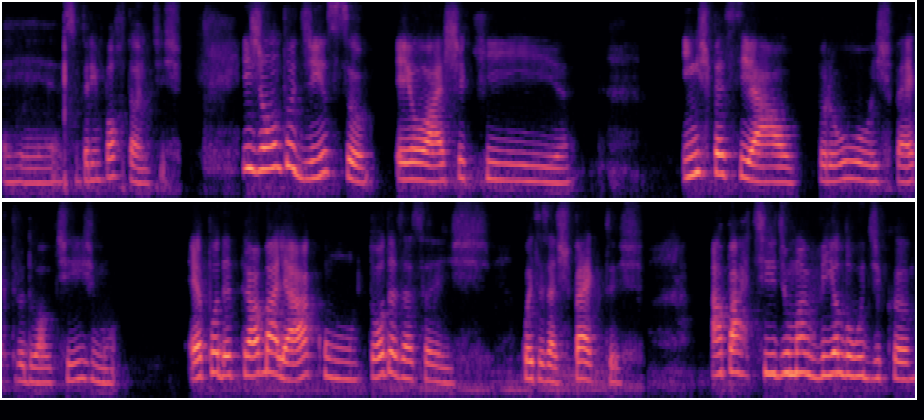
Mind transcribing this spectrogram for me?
é, super importantes. E junto disso, eu acho que, em especial para o espectro do autismo, é poder trabalhar com todas essas com esses aspectos a partir de uma via lúdica,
